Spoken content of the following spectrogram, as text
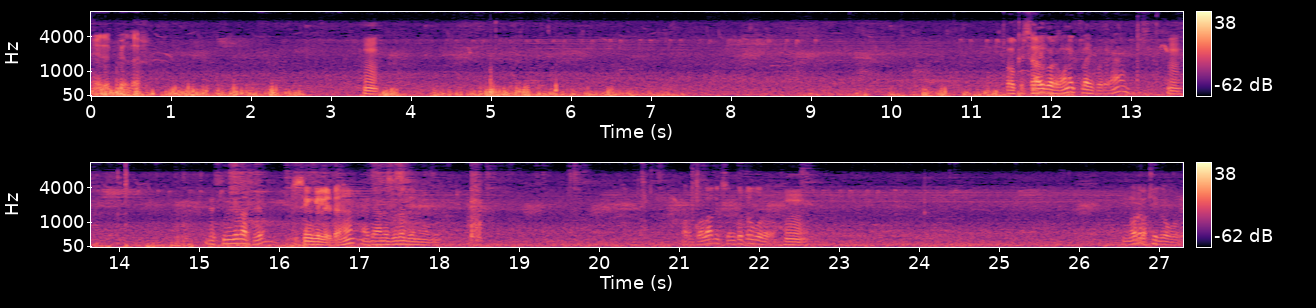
এই যে ফেদার হুম। ওকে ফ্লাই করে অনেক ফ্লাই করে হ্যাঁ? হুম। এটা সিঙ্গেল আছে। সিঙ্গেল এটা হ্যাঁ? এটা আমি দুটো দেনি আমি আর গলা দেখছেন কত বড়? হুম। নরের থেকেও বড়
